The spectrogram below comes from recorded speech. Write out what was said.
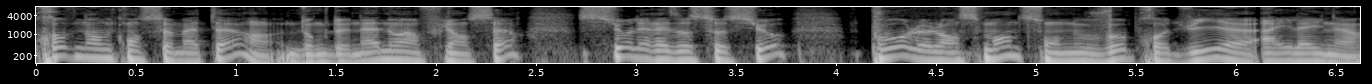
provenant de consommateurs, donc de nano-influenceurs, sur les réseaux sociaux pour le lancement de son nouveau produit euh, eyeliner.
